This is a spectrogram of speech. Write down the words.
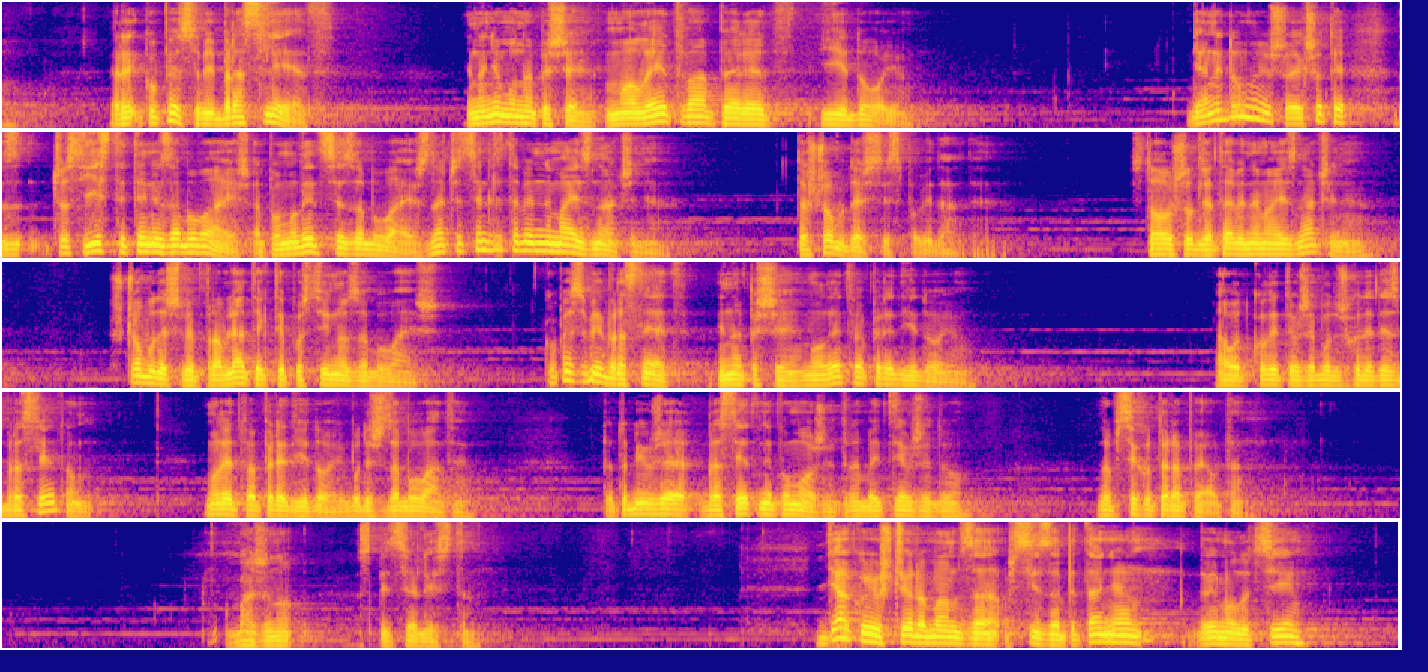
купи собі браслет. І на ньому напиши молитва перед їдою. Я не думаю, що якщо ти щось їсти, ти не забуваєш, а помолитися забуваєш, значить це для тебе не має значення. То що будеш сповідати? З того, що для тебе не має значення? Що будеш виправляти, як ти постійно забуваєш? Купи собі браслет і напиши молитва перед їдою. А от коли ти вже будеш ходити з браслетом, молитва перед їдою, будеш забувати, то тобі вже браслет не поможе. Треба йти вже до, до психотерапевта. Бажано спеціаліста. Дякую щиро вам за всі запитання. Ви молодці.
